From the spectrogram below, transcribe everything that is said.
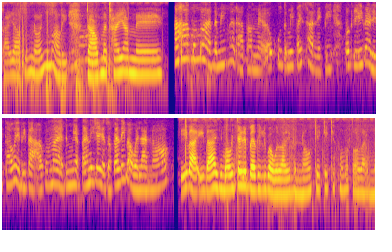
စားရဘူးနော်ညီမလေးတောင်းမှတ်ထားရမယ်အာမမသမီးမှတ်ထားပါမယ်အခုသမီးပိုက်ဆံနေပြီးဟိုကလေးပဲလေးကောင်းရပြီးပါအောင်မမသမီးကပန်းလေးရိုက်ရဆိုပန်းလေးပါဝယ်လာနော်အေးပါအေးပါညီမလေးကြိုက်တဲ့ပန်းလေးပါဝယ်လာရင်မနော်ကဲကဲကဲမမတော်လိုက်မ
